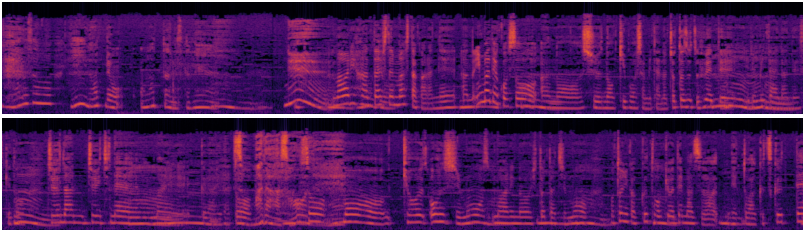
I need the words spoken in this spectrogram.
旦那さんもいいの？って思ったんですかね、うんね周り反対してましたからね、あの今でこそ、あの収納希望者みたいなちょっとずつ増えているみたいなんですけど、十何11年前ぐらいだと、まだそう、ね、もう教恩師も周りの人たちも,、もうとにかく東京でまずはネットワーク作って、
